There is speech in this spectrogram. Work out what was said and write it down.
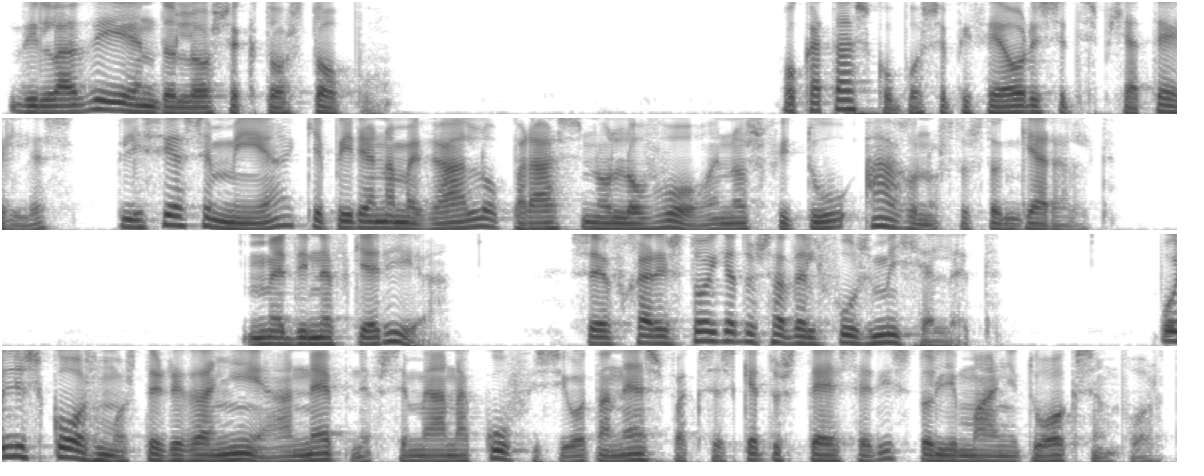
δηλαδή εντελώς εκτός τόπου. Ο κατάσκοπος επιθεώρησε τις πιατέλες, πλησίασε μία και πήρε ένα μεγάλο πράσινο λοβό ενός φυτού άγνωστου στον Γκέραλτ. «Με την ευκαιρία. Σε ευχαριστώ για τους αδελφούς Μίχελετ», Πολλοί κόσμος στη Ριδανία ανέπνευσε με ανακούφιση όταν έσφαξες και τους τέσσερις στο λιμάνι του Όξενφορτ.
